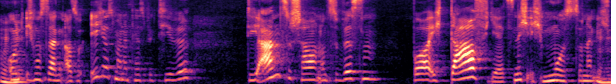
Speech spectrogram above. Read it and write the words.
Mhm. Und ich muss sagen, also ich aus meiner Perspektive, die anzuschauen und zu wissen, boah, ich darf jetzt, nicht ich muss, sondern mhm. ich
